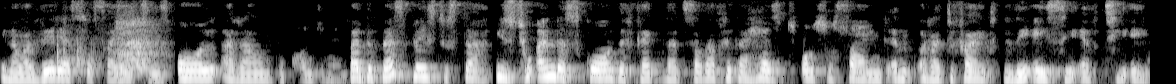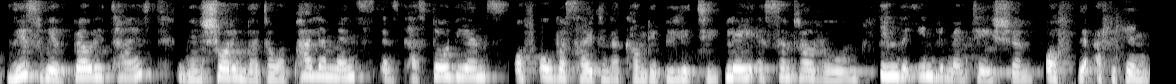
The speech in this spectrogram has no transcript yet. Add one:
in our various societies all around the continent. But the best place to start is to underscore the fact that South Africa has also signed and ratified the ACFTA. This we have prioritized in ensuring that our parliaments, as custodians of oversight and accountability, play a central role in the implementation of the African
